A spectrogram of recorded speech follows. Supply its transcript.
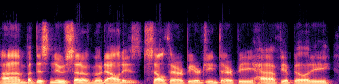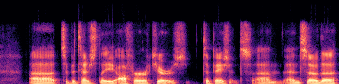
Um, but this new set of modalities, cell therapy or gene therapy, have the ability uh, to potentially offer cures to patients. Um, and so the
